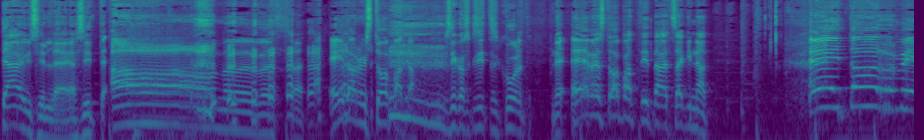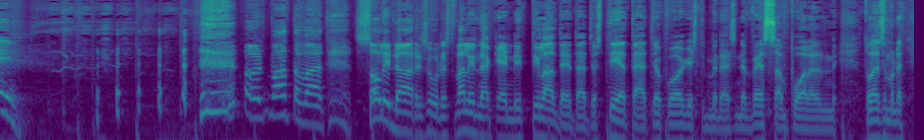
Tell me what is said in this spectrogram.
täysille ja sitten aah, mä Ei tarvi stopata, koska sitten sä kuulet, ne ei me stopattiin tää, että säkin näet. Ei tarvi! Olisi mahtavaa, että solidaarisuudesta välin näkee niitä tilanteita, että jos tietää, että joku oikeasti menee sinne vessan puolelle, niin tulee semmoinen, että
